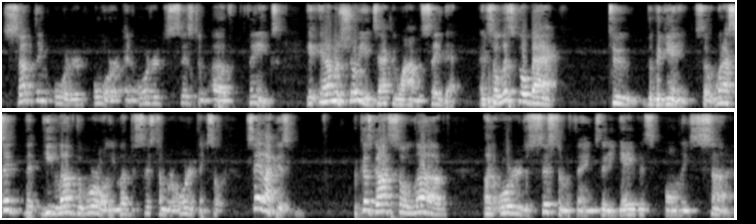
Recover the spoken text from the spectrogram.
Something ordered or an ordered system of things. And I'm going to show you exactly why I would say that. And so let's go back to the beginning. So when I said that he loved the world, he loved the system or ordered things. So say it like this. Because God so loved an ordered system of things that he gave his only son.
